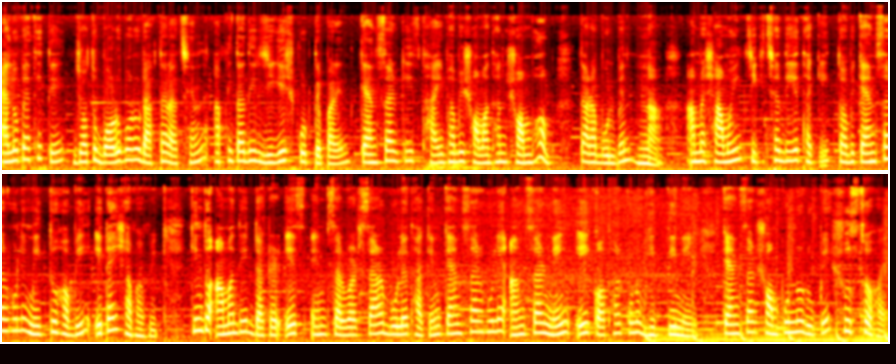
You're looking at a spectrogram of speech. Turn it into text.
অ্যালোপ্যাথিতে যত বড় বড় ডাক্তার আছেন, আপনি তাদের জিজ্ঞেস করতে পারেন, ক্যান্সার কি স্থায়ীভাবে সমাধান সম্ভব? তারা বলবেন, না। আমরা সাময়িক চিকিৎসা দিয়ে থাকি, তবে ক্যান্সার হলে মৃত্যু হবে, এটাই স্বাভাবিক। কিন্তু আমাদের doctor S M Sarwar sir বলে থাকেন, ক্যান্সার হলে আনসার নেই, এই কথার কোনো ভিত্তি নেই। ক্যান্সার সম্পূর্ণরূপে সুস্থ হয়।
